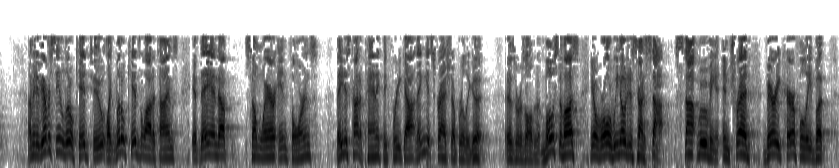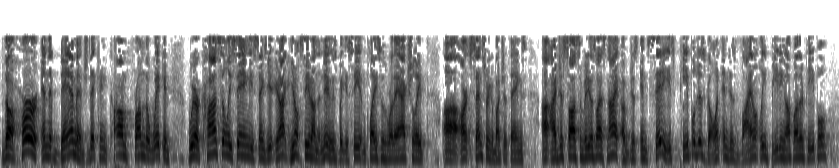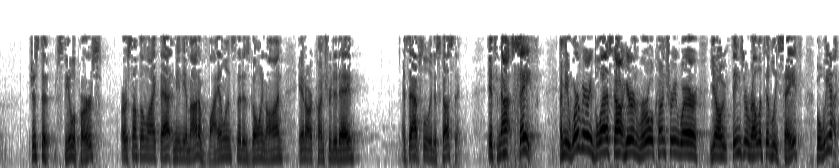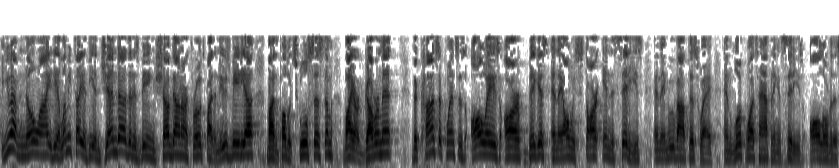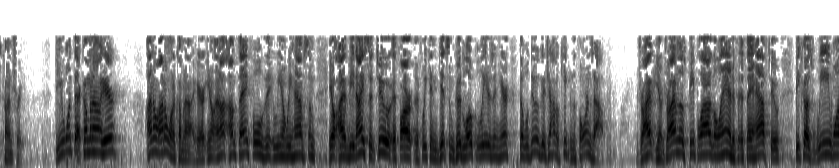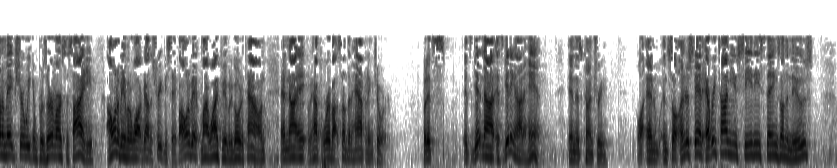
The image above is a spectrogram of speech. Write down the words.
I mean, have you ever seen a little kid too? Like little kids, a lot of times, if they end up somewhere in thorns, they just kind of panic, they freak out, and they can get scratched up really good as a result of it. Most of us, you know, we're older, we know to just kind of stop. stop moving and tread very carefully, but the hurt and the damage that can come from the wicked, we are constantly seeing these things. You're not, you don't see it on the news, but you see it in places where they actually uh, aren't censoring a bunch of things. I just saw some videos last night of just in cities, people just going and just violently beating up other people just to steal a purse or something like that. I mean, the amount of violence that is going on in our country today, it's absolutely disgusting. It's not safe. I mean, we're very blessed out here in rural country where, you know, things are relatively safe. But we have, you have no idea. Let me tell you, the agenda that is being shoved down our throats by the news media, by the public school system, by our government, the consequences always are biggest and they always start in the cities and they move out this way. And look what's happening in cities all over this country. Do you want that coming out here? I know I don't want to come out here, you know, and I, I'm thankful that you know we have some, you know, I'd be nice too if our if we can get some good local leaders in here that will do a good job of keeping the thorns out. Drive, you know, driving those people out of the land if, if they have to, because we want to make sure we can preserve our society. I want to be able to walk down the street, and be safe. I want to be, my wife to be able to go to town and not have to worry about something happening to her. But it's, it's getting out, it's getting out of hand in this country. Well, and, and so understand every time you see these things on the news,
